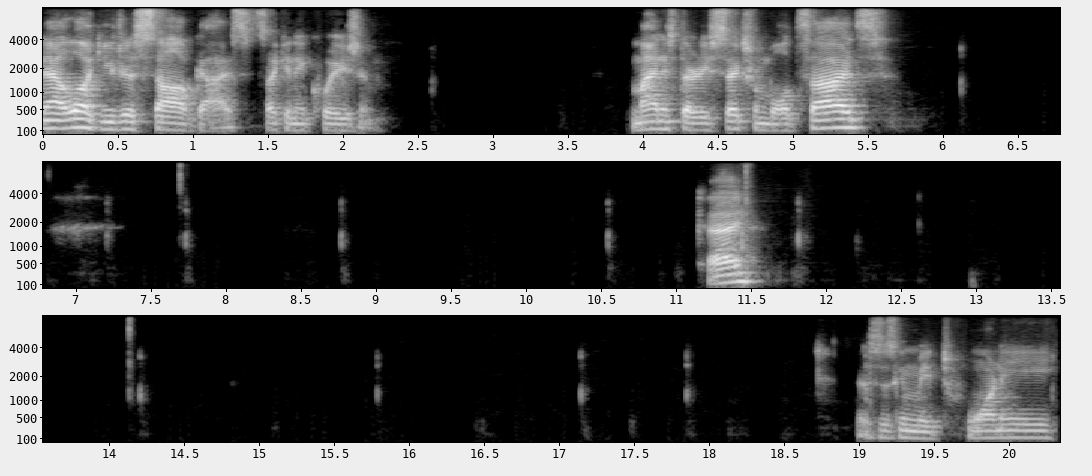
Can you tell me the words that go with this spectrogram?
Now look, you just solve, guys. It's like an equation. Minus 36 from both sides. Okay. This is going to be 28.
